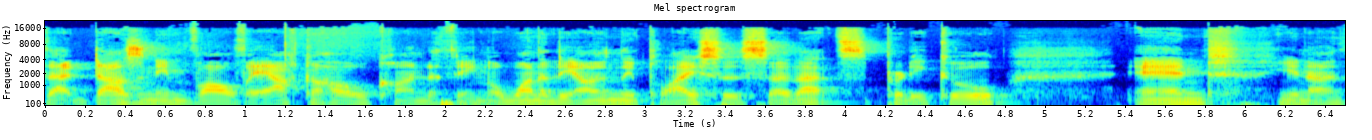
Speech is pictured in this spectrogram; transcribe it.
that doesn't involve alcohol kind of thing or one of the only places so that's pretty cool and you know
